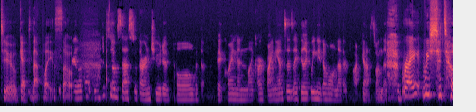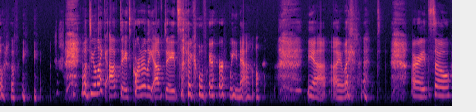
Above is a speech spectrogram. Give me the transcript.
to get to that place. So, I love how we're just so obsessed with our intuitive pull with Bitcoin and like our finances. I feel like we need a whole nother podcast on this. right? We should totally. we'll do like updates, quarterly updates. Like, where are we now? Yeah, I like that. All right. So,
